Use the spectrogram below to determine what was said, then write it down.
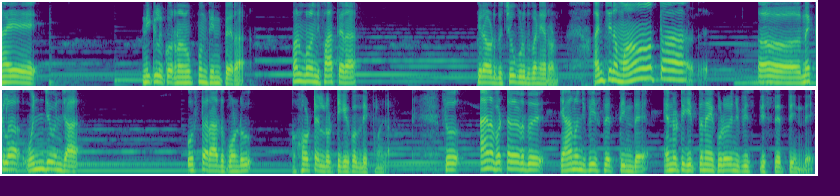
ಆಯ್ ನಿಕ್ಲು ಕೊರ್ನ ಉಪ್ಪುನ್ ತಿನ್ಪೇರ. ಒಂಜಿ ಪಾತೆರ. ಪಿರಾವಡ್ದು ಚೂಬುಡ್ದು ಬನ್ನಿಯರೊಂಡು ಅಂಚಿನ ಮಾತ ನೆಕ್ಲ ಒಂಜೆ ಒಂಜ ಉತ್ತರ ಆದುಕೊಂಡು ಹೋಟೆಲ್ ಒಟ್ಟಿಗೆ ಕೊಲ್ದಿಪ್ಪನಾಗ. ಸೊ ಆಯನ ಬಟ್ಟೆ ಹಿಡ್ದು ಯಾನೊಂಜಿ ಪೀಸ್ ತೆತ್ತಿಂದೆ ಎನ್ನೊಟ್ಟಿಗೆ ಇತ್ತನೆ ಕೂಡ ಒಂಜಿ ಪೀಸ್ ಪೀಸ್ ತೆತ್ತಿಂದೆ.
